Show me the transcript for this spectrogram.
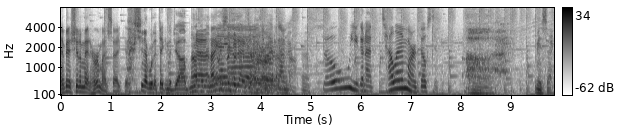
Maybe I should have made her my sidekick. She never would have taken the job. Yeah, that was a good answer. So you gonna tell him or ghost him? Give me a sec.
